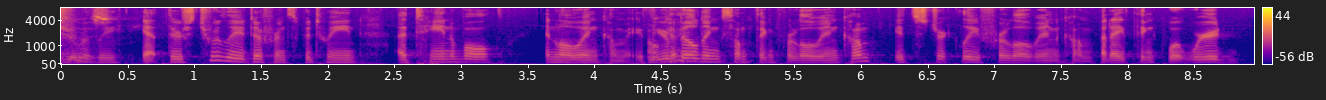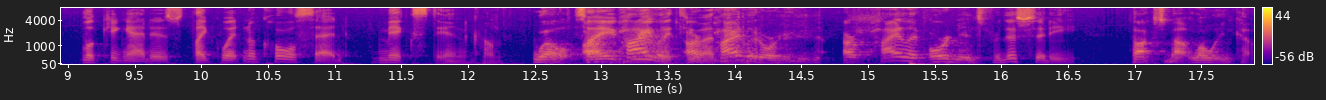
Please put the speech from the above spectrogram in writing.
truly, yeah, there's truly a difference between attainable and low income. If you're Okay. building something for low income, it's strictly for low income. But I think what we're looking at is, like what Nicole said, mixed income. Well, so our I agree pilot, with you our on pilot ordinance, our pilot ordinance for this city talks about low income.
